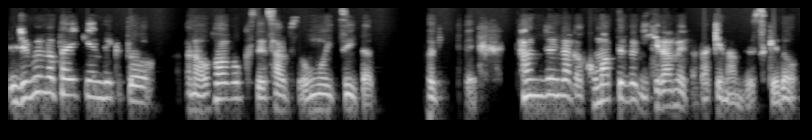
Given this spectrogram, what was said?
自分の体験でいくと、あの、オファーボックスでサービスを思いついた時って、単純になんか困ってる時にひらめいただけなんですけど、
